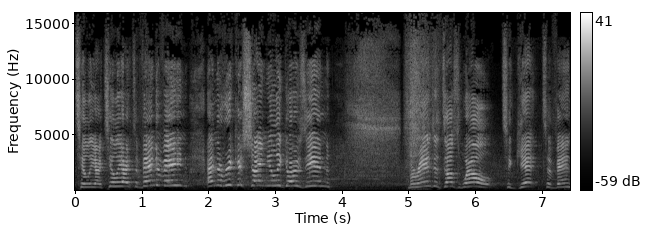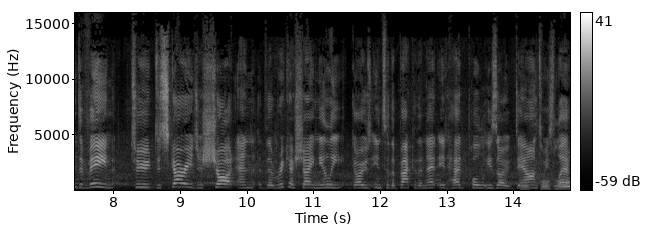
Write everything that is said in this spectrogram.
Tilio. Tilio to Van der Venne, and the ricochet nearly goes in. Miranda does well to get to Van der Venne to discourage a shot, and the ricochet nearly goes into the back of the net. It had Paul Izzo down to his left.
